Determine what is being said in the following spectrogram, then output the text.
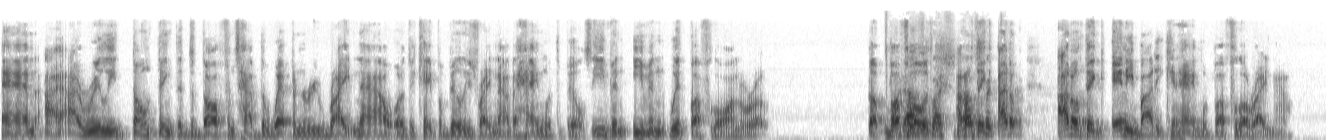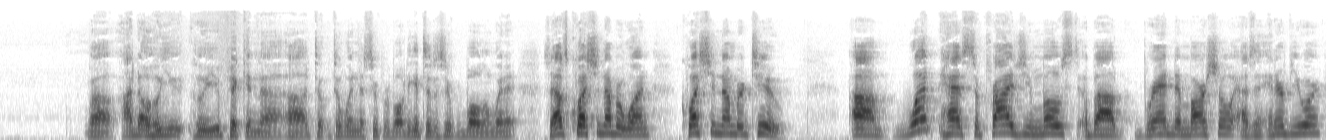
And I, I, really don't think that the Dolphins have the weaponry right now or the capabilities right now to hang with the Bills, even even with Buffalo on the road. Uh, Buffalo, is, I don't think I don't I don't think anybody can hang with Buffalo right now. Well, I know who you who you picking uh, uh, to to win the Super Bowl to get to the Super Bowl and win it. So that's question number one. Question number two. Um, what has surprised you most about Brandon Marshall as an interviewer?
